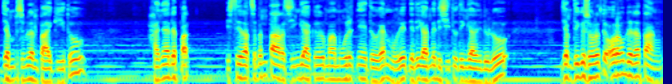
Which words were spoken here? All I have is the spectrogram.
Jam 9 pagi itu hanya dapat istirahat sebentar sehingga ke rumah muridnya itu kan murid jadi kami di situ tinggalnya dulu jam 3 sore itu orang udah datang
